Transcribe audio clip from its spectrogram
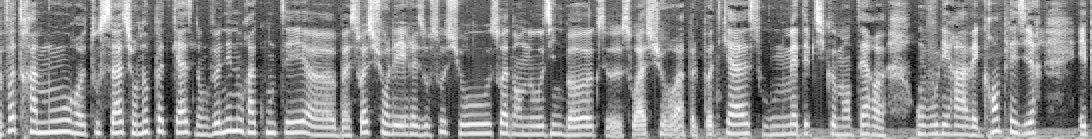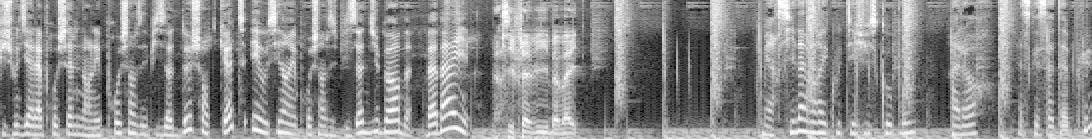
votre amour, tout ça sur nos podcasts. Donc, venez nous raconter, bah, soit sur les réseaux sociaux, soit dans nos inbox, euh, soit sur Apple Podcast ou nous mettre des petits commentaires. Euh, on vous lira avec grand plaisir. Et puis je vous dis à la prochaine dans les prochains épisodes de Shortcut et aussi dans les prochains épisodes du board. Bye bye. Merci Flavie, bye bye. Merci d'avoir écouté jusqu'au bout. Alors, est-ce que ça t'a plu?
